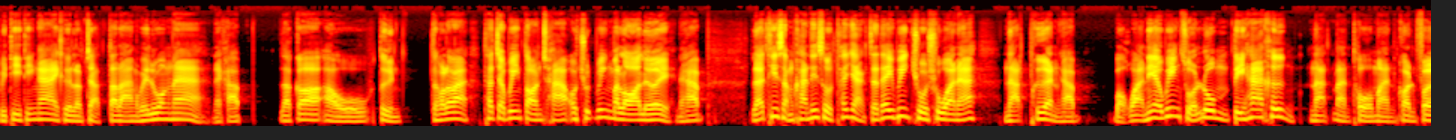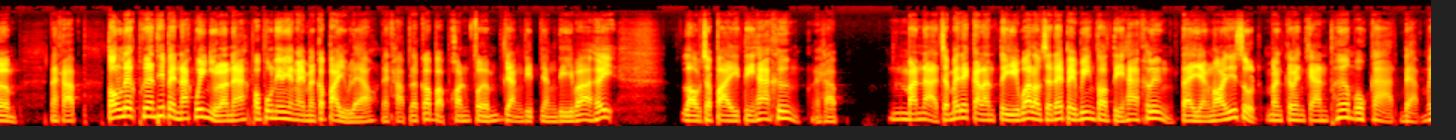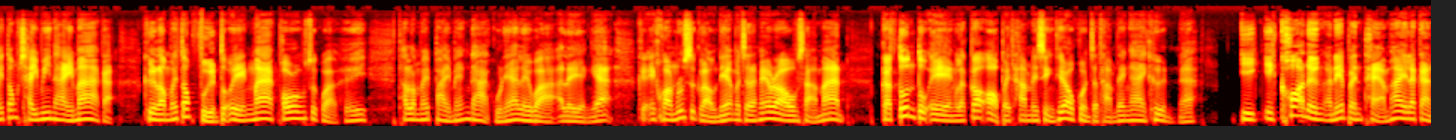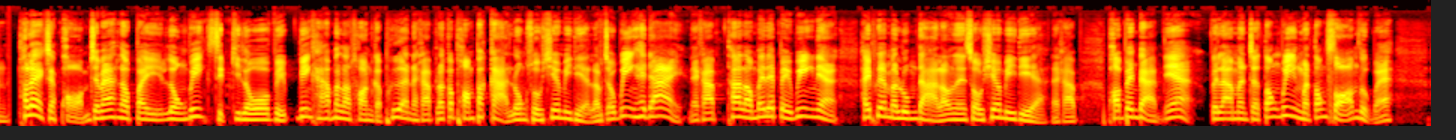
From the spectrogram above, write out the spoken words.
วิธีที่ง่ายคือเราจัดตารางไว้ล่วงหน้านะครับ แล้วก็เอาตื่นเขาเรียกว่าถ้าจะวิ่งตอนเช้าเอาชุดวิ่งมารอเลยนะครับ และที่สำคัญที่สุดถ้าอยากจะได้วิ่ง sure ๆนะ นัดเพื่อนครับ บอกว่าเนี่ยวิ่งสวนลุมตีห้าครึ่งนัดมันโทรมัน confirm นะครับต้องเลือกเพื่อนที่เป็นนักวิ่งอยู่แล้วนะ เพราะพวกนี้ยังไงมันก็ไปอยู่แล้วนะครับ แล้วก็แบบ confirm อย่างดิบอย่างดีว่าเฮ้ยเราจะไปตีห้าครึ่งนะครับ มันอาจจะไม่ได้การันตีว่าเราจะได้ไปวิ่งตอนตีห้าครึ่งแต่อย่างน้อยที่สุดมันก็เป็นการเพิ่มโอกาสแบบไม่ต้องใช้วินัยมากอะ่ะ คือเราไม่ต้องฝืนตัวเองมากเพราะรู้สึกว่าเฮ้ยถ้าเราไม่ไปแม่งด่ากูแน่เลยว่ะอะไรอย่างเงี้ยคือไอความรู้สึกเหล่านี้มันจะทำให้เราสามารถกระตุ้นตัวเองแล้วก็ออกไปทำในสิ่งที่เราควรจะทำได้ง่ายขึ้นนะ อีกอีกข้อหนึ่งอันนี้เป็นแถมให้แล้วกัน ถ้าเราอยากจะผอมใช่ไหมเราไปลงวิ่ง 10 กิโลวิ่งคาร์บมาราธอนกับเพื่อนนะครับ แล้วก็พร้อมประกาศลงโซเชียลมีเดียเราจะวิ่งให้ได้นะครับ ถ้าเราไม่ได้ไปวิ่งเนี่ยให้เพื่อนมาลุมด่าเราในโซเชียลมีเดียนะครับพอเป็นแบบเนี้ยเวลามันจะต้องวิ่งมันต้องซ้อมถูกไหม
